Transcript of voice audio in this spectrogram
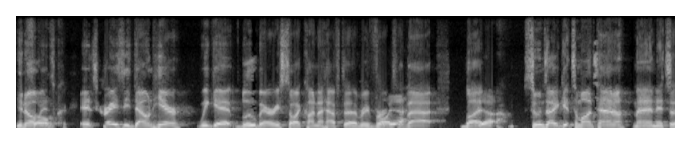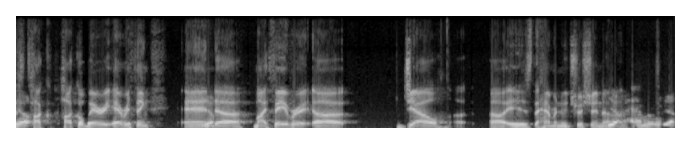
You know, So- it's it's crazy. Down here, we get blueberries, so I kind of have to revert Oh, yeah. to that. But Yeah. as soon as I get to Montana, man, it's just Yep. huckleberry, everything. And Yep. uh, my favorite uh, gel, uh, uh, is the Hammer Nutrition. Uh, yeah, Hammer. Yeah,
